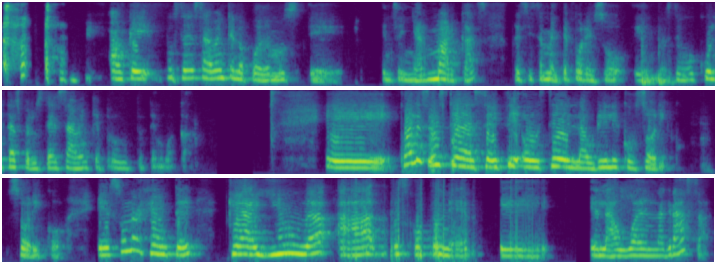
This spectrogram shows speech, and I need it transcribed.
aunque ustedes saben que no podemos eh, enseñar marcas, precisamente por eso eh, las tengo ocultas, pero ustedes saben qué producto tengo acá. ¿Cuál es este aceite o este laurílico sórico? sórico? Es un agente que ayuda a descomponer el agua en la grasa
